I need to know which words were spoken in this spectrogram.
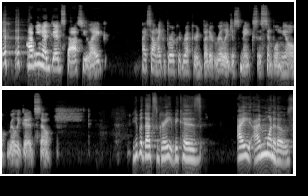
having a good sauce you like I sound like a broken record, but it really just makes a simple meal really good. So, yeah, but that's great because I I'm one of those.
